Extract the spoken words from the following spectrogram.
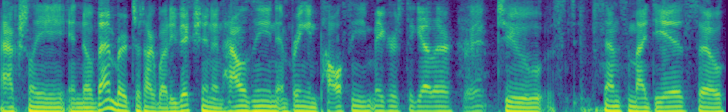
actually in November to talk about eviction and housing and bringing policymakers together Great. to st- send some ideas. So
